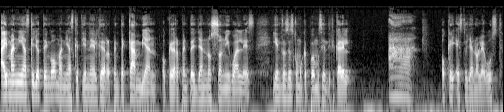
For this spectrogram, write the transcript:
hay manías que yo tengo, manías que tiene él que de repente cambian o que de repente ya no son iguales. Y entonces como que podemos identificar el, ah, ok, esto ya no le gusta,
